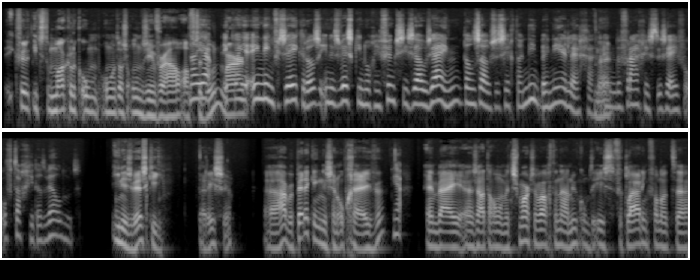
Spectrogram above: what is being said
Ik vind het iets te makkelijk om, om het als onzinverhaal af nou te ja, doen. ik Maar kan je één ding verzekeren. Als Ines Wesky nog in functie zou zijn, dan zou ze zich daar niet bij neerleggen. Nee. En de vraag is dus even of Tagje dat wel doet. Ines Wesky, daar is ze. Uh, haar beperkingen zijn opgeheven. Ja. En wij uh, zaten allemaal met smart te wachten. Nou, nu komt de eerste verklaring van het, uh,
